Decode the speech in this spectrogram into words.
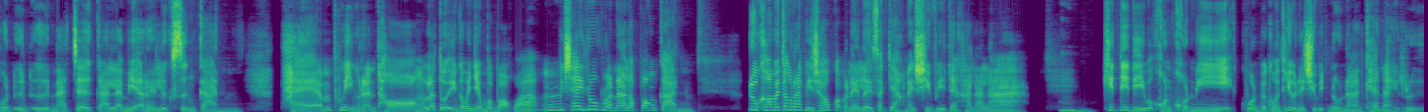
คนอื่นๆนัดเจอกันและมีอะไรลึกซึ้งกัน แถมผู้หญิงรันท้อง แล้วตัวเองก็มันยังมาบอกว่าไม่ใช่ลูกแล้วนะเราป้องกัน ดูเขาไม่ต้องรับผิดชอบกับอะไรเลยสักอย่างในชีวิตนะคะลาล่า คิดดีๆว่าคนคนนี้ควรเป็นคนที่อยู่ในชีวิตหนูนานแค่ไหนหรือ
